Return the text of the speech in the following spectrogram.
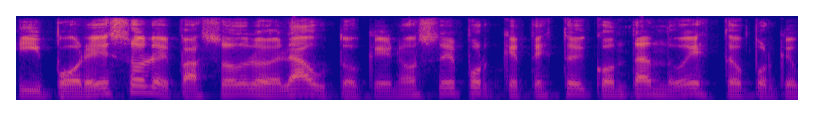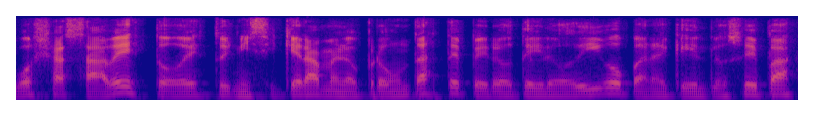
Y por eso le pasó lo del auto, que no sé por qué te estoy contando esto, porque vos ya sabés todo esto y ni siquiera me lo preguntaste, pero te lo digo para que lo sepa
